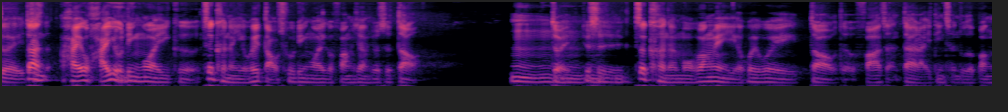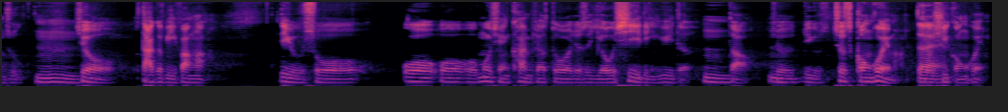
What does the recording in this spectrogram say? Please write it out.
对。对，但还有还有另外一个，这可能也会导出另外一个方向，就是道。嗯嗯，对，嗯就是这可能某方面也会为道的发展带来一定程度的帮助。嗯就打个比方啊，例如说，我我我目前看比较多的就是游戏领域的嗯道，就例如就是工会嘛，对游戏工会嘛。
